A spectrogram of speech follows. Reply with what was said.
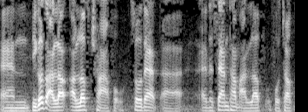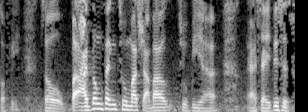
and because I love I love travel, so that uh, at the same time I love photography. So, but I don't think too much about to be a as a this is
